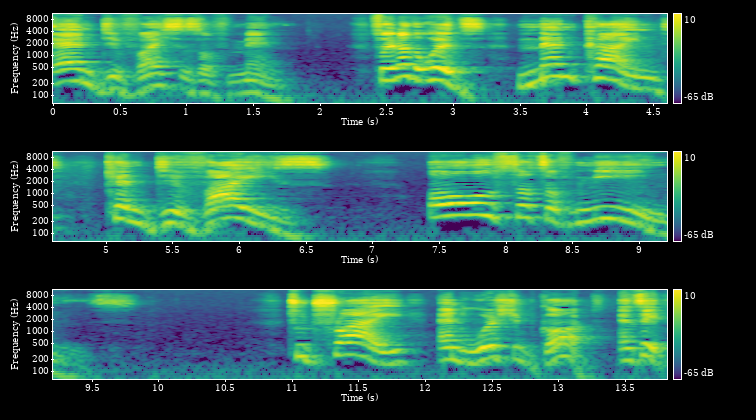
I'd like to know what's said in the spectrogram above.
and devices of men. So, in other words, mankind can devise all sorts of means to try and worship God and say,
